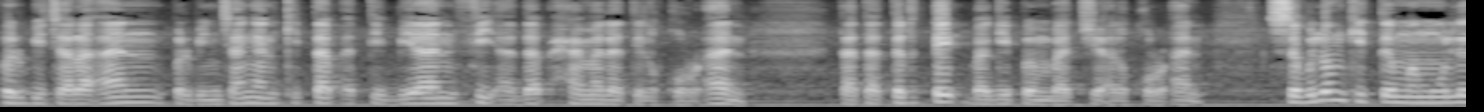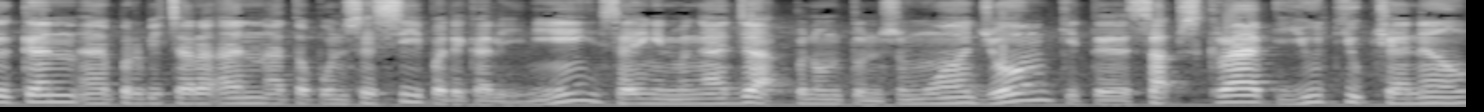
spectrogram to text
perbicaraan perbincangan kitab At-Tibyan fi Adab Hamalatil Quran Tata tertib bagi pembaca Al-Quran Sebelum kita memulakan uh, perbicaraan ataupun sesi pada kali ini, saya ingin mengajak penonton semua jom kita subscribe YouTube channel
